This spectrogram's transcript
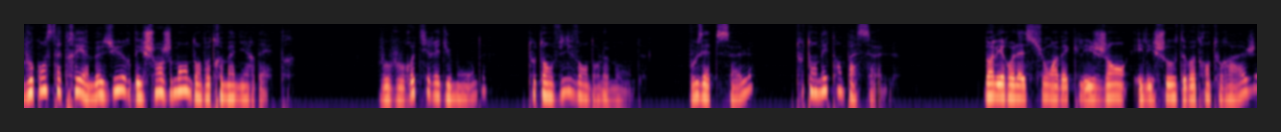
Vous constaterez à mesure des changements dans votre manière d'être. Vous vous retirez du monde tout en vivant dans le monde. Vous êtes seul tout en n'étant pas seul. Dans les relations avec les gens et les choses de votre entourage,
